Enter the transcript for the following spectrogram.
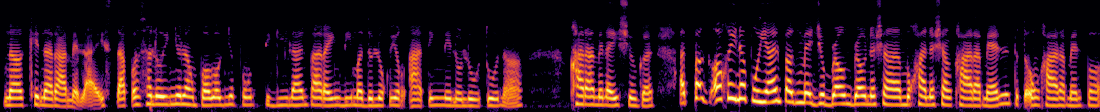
na kinaramelize. Tapos haluin nyo lang po, wag nyo pong tigilan para hindi madulok yung ating niluluto na caramelized sugar. At pag okay na po yan, pag medyo brown-brown na siya, mukha na siyang caramel, totoong caramel po,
